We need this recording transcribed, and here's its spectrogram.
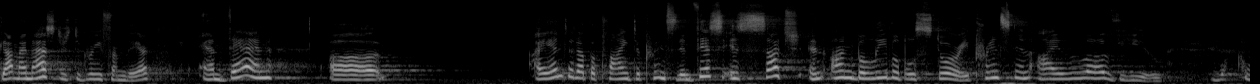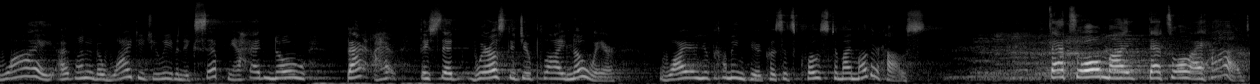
got my master's degree from there. And then uh, I ended up applying to Princeton. This is such an unbelievable story. Princeton, I love you. Why? I want to know why did you even accept me? I had no back. Had, they said, Where else did you apply? Nowhere. Why are you coming here? Because it's close to my mother house. that's all my that's all I had.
